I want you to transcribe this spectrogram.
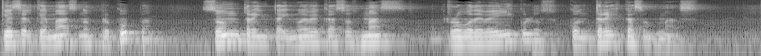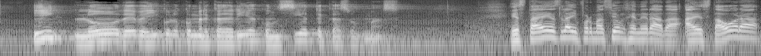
que es el que más nos preocupa. Son 39 casos más, robo de vehículos con 3 casos más. Y lo de vehículos con mercadería con 7 casos más. Esta es la información generada a esta hora.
